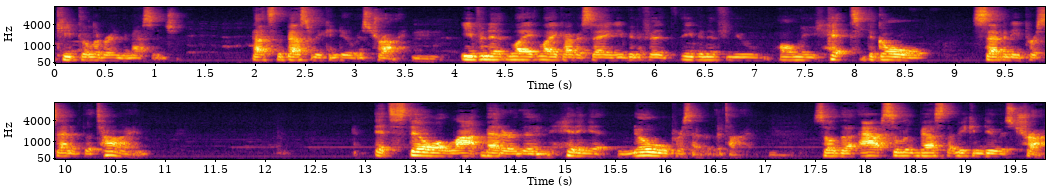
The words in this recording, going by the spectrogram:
keep delivering the message. That's the best we can do is try. Hmm. Even if like like I was saying, even if it even if you only hit the goal seventy percent of the time, it's still a lot better than hitting it no percent of the time. So the absolute best that we can do is try.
